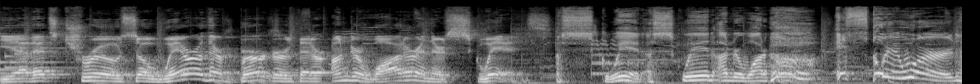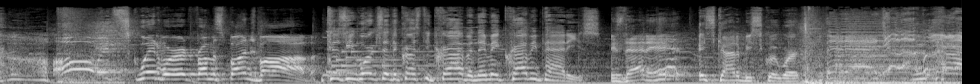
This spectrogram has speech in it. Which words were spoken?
Yeah, that's true. So where are there burgers that are underwater and there's squids? A squid, a squid underwater. it's Squidward! Oh, it's Squidward from SpongeBob. Because he works at the Krusty Krab and they make Krabby Patties. Is that it? It's gotta be Squidward.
